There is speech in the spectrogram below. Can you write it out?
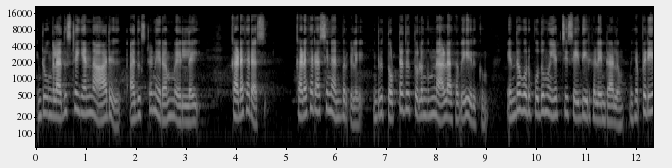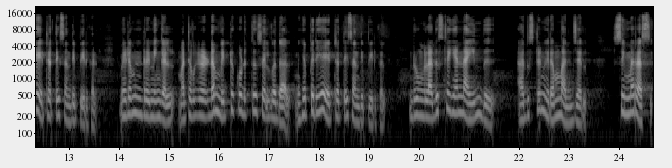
இன்று உங்கள் அதிர்ஷ்ட எண் ஆறு அதிர்ஷ்ட நிறம் வெள்ளை. கடகராசி. கடகராசி நண்பர்களே இன்று தொட்டது துளங்கும் நாளாகவே இருக்கும். எந்த ஒரு புது முயற்சி செய்தீர்கள் என்றாலும் மிகப்பெரிய ஏற்றத்தை சந்திப்பீர்கள். மேலும் இன்று நீங்கள் மற்றவர்களிடம் விட்டு கொடுத்து செல்வதால் மிகப்பெரிய ஏற்றத்தை சந்திப்பீர்கள். இன்று உங்கள் அதிர்ஷ்ட எண் ஐந்து அதிர்ஷ்ட நிறம் மஞ்சள். சிம்மராசி.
